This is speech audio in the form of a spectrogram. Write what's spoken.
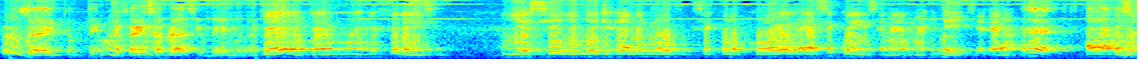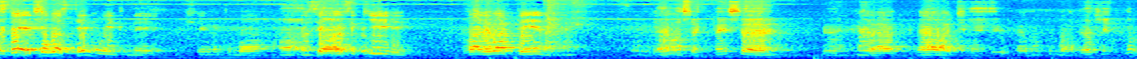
Pois é, então tem uma referência ao Brasil mesmo, né? Tem, tem uma referência. E esse e Blade Runner novo que você colocou é a sequência, né? Não é remake. Ele é uma... É, ah, é eu, gostei, é que eu gostei muito dele. Achei muito bom. Ah, É uma sequência que valeu a pena, né? É uma sequência, é. é. É, é ótimo. É muito bom. No,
